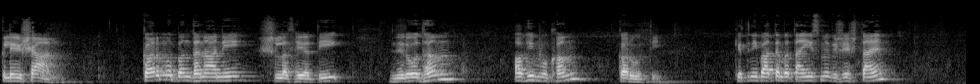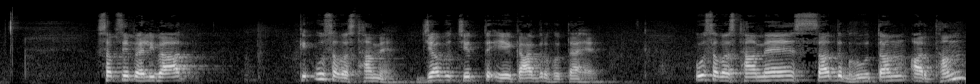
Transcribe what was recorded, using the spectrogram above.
क्लेशान, कर्म बंधनानी श्लथयति, निरोधम अभिमुखम करोति। कितनी बातें बताई इसमें विशेषताएँ? सबसे पहली बात कि उस अवस्था में जब चित्त एकाग्र होता है उस अवस्था में सदभूतम अर्थम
